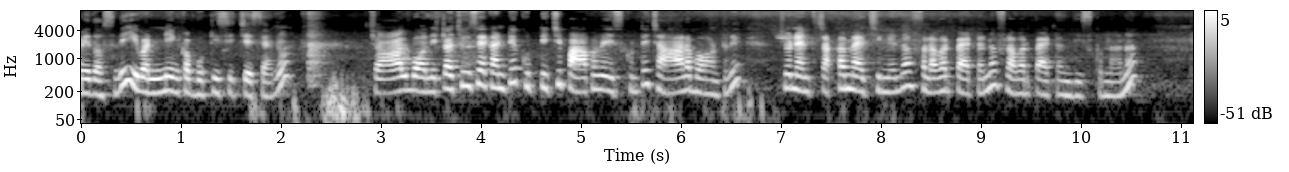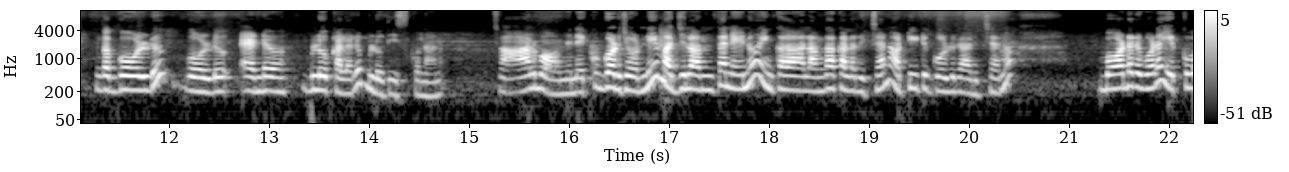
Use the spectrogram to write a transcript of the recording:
మీద వస్తుంది. ఇవన్నీ ఇంకా బుట్టీస్ ఇచ్చేసాను. చాలా బాగుంది. ఇట్లా చూసే కంటే కుట్టించి పాప వేసుకుంటే చాలా బాగుంటుంది. చూడండి ఎంత చక్కగా మ్యాచింగ్ ఏదో ఫ్లవర్ ప్యాటర్న్ ఫ్లవర్ ప్యాటర్న్ తీసుకున్నాను. ఇంకా gold gold and blue colour blue తీసుకున్నాను. చాలా బాగుంది. నెక్ కూడా చూడండి. మధ్యలో అంతా నేను ఇంకా లంగా కలర్ ఇచ్చాను. అటు ఇటు గోల్డ్ రానిచ్చాను బార్డర్ కూడా ఎక్కువ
